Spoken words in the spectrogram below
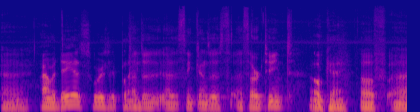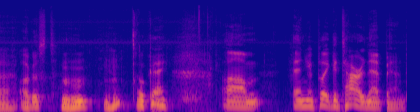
Uh, Amadeus, where is it playing? the, I think on the th- uh, 13th okay. of uh, August. Mm-hmm. Mm-hmm. Okay. Um, and you play guitar in that band.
